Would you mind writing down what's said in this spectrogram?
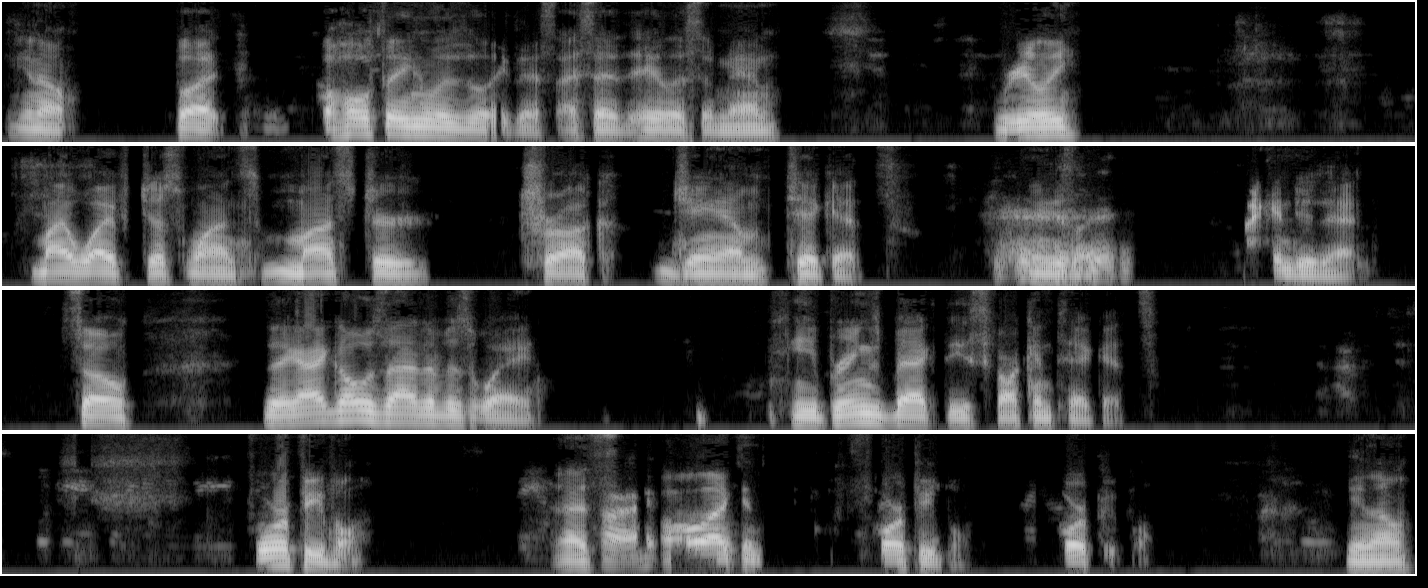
you know but the whole thing was like this. I said hey listen man really? My wife just wants monster truck jam tickets. And he's like i can do that. So the guy goes out of his way. He brings back these fucking tickets. Four people that's All right. all I can. Four people. Four people. You know.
